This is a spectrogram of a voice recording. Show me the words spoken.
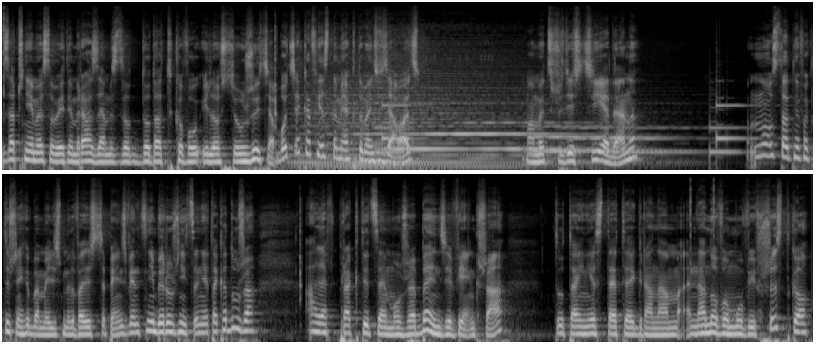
Zaczniemy sobie tym razem z do dodatkową ilością życia, bo ciekaw jestem, jak to będzie działać. Mamy 31. No, ostatnio faktycznie chyba mieliśmy 25, więc niby różnica nie taka duża, ale w praktyce może będzie większa. Tutaj niestety gra nam na nowo mówi wszystko.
